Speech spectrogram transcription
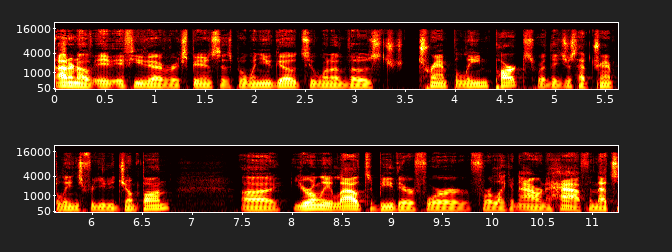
I don't know if, if you've ever experienced this, but when you go to one of those tr- trampoline parks where they just have trampolines for you to jump on, uh, you're only allowed to be there for for like an hour and a half, and that's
